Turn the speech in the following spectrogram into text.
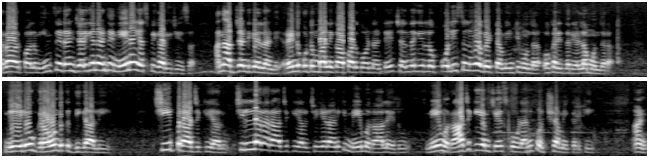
ఎర్రవారిపాలెం ఇన్సిడెంట్ జరిగిన అంటే నేనే ఎస్పీ గారికి చేశాను అన్న అర్జెంట్గా వెళ్ళండి. రెండు కుటుంబాలని కాపాడుకోండి అంటే చందగిరిలో పోలీసులను కూడా పెట్టాం ఇంటి ముందర ఒకరిద్దరు ఇళ్ళ ముందర. మీరు గ్రౌండ్కు దిగాలి. చీప్ రాజకీయాలు చిల్లర రాజకీయాలు చేయడానికి మేము రాలేదు. మేము రాజకీయం చేసుకోవడానికి వచ్చాము ఇక్కడికి. అండ్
